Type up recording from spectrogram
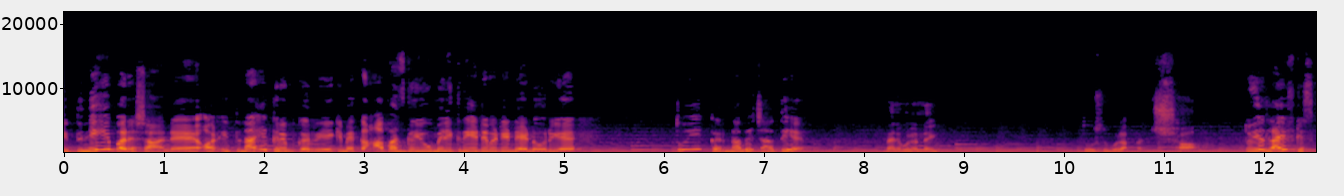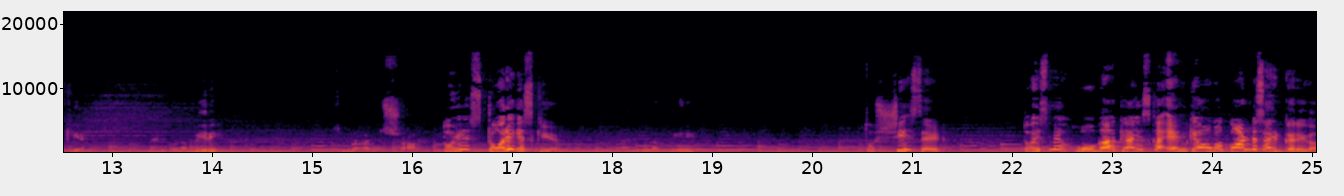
इतनी ही परेशान है और इतना ही क्रिप कर रही है कि मैं कहाँ फंस गई हूँ? मेरी क्रिएटिविटी डेड हो रही है। तू ये करना भी चाहती है? मैंने बोला, नहीं। तो उसने बोला अच्छा तो ये लाइफ किसकी है? मैंने बोला, मेरी? उसने बोला अच्छा तो ये स्टोरी किसकी है? मैंने बोला, मेरी? तो शी सेड तो इसमें होगा क्या? इसका एंड क्या होगा? कौन डिसाइड करेगा?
